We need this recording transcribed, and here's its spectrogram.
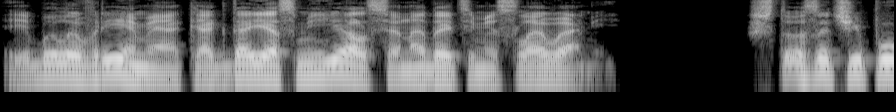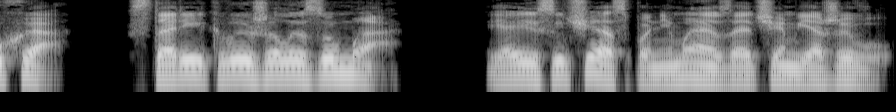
И было время, когда я смеялся над этими словами. Что за чепуха? Старик выжил из ума. Я и сейчас понимаю, зачем я живу.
